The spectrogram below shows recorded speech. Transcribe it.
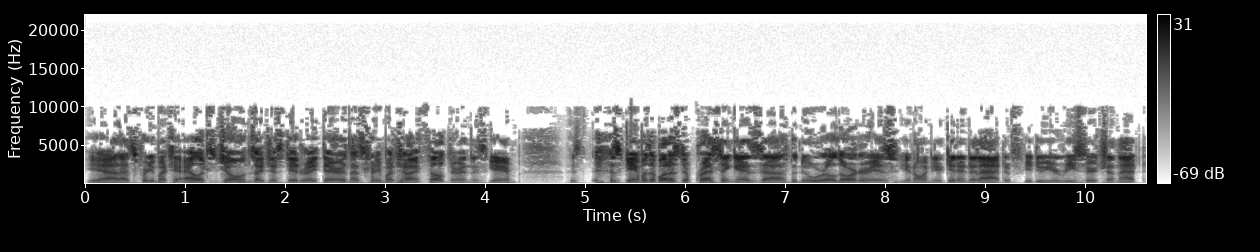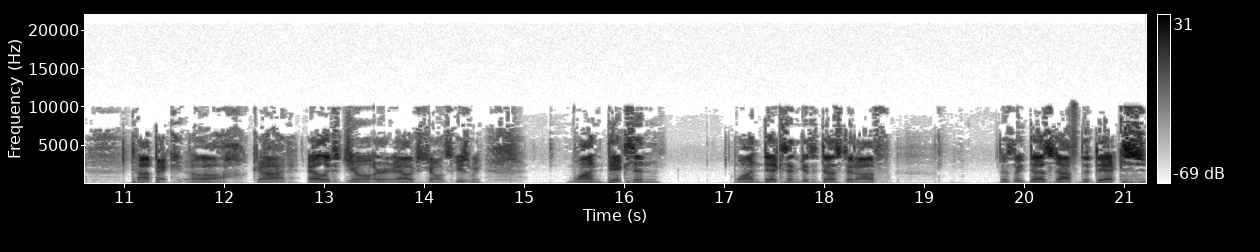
yeah, that's pretty much Alex Jones I just did right there, and that's pretty much how I felt during this game. This, this game was about as depressing as uh, the New World Order is, you know, when you get into that, if you do your research on that topic. Oh God, Alex Jones or Alex Jones, excuse me, Juan Dixon. Juan Dixon gets dusted off as they dust off the dicks.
